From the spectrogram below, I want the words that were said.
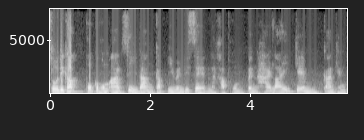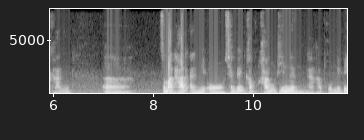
สวัสดีครับ พบกับผมอาร์ตสี่ดั้งกับอีเวนต์พิเศษนะครับผมเป็นไฮไลท์เกมการแข่งขันสมาร์ทฮาร์ดแอนด์มีโอแชมเปี้ยนคัพครั้งที่1นะครับผมในปี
